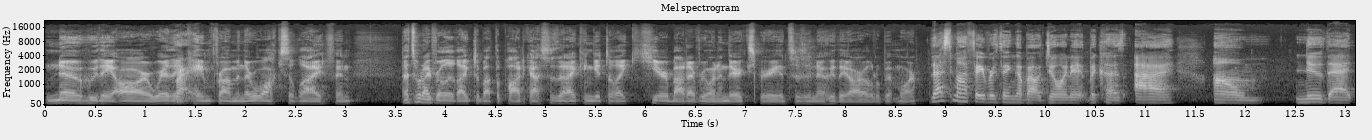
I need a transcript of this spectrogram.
know who they are, where they Right. came from, and their walks of life and. That's what I've really liked about the podcast is that I can get to like hear about everyone and their experiences and know who they are a little bit more. That's my favorite thing about doing it because I um, knew that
